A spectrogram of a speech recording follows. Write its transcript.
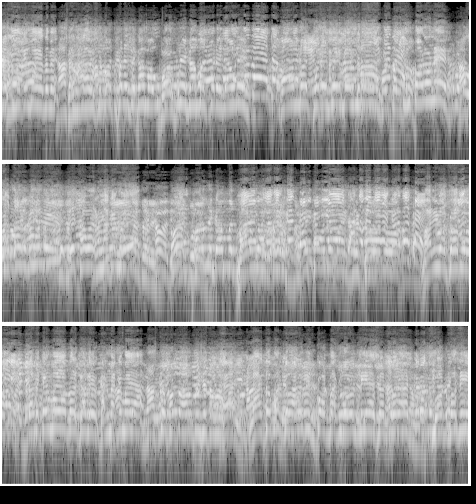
ઘરમાં કેમ આવ્યા તમે? ઘરમાં ના આવી શકો. ફરે છે ગામમાં ઉપાડો ને ગામમાં જ ફરે ને ગામમાં ફરે છે ગામમાં. ઉપાડો ને. દેખાવા ઘરમાં કેમ આવ્યા ઉપાડો ને ગામમાં મારી વાત સાંભળો. મારી વાત સાંભળો. તમે કેમ આવ્યા પર ઘરે ઘરમાં કેમ આવ્યા નાસ્તો ફરતો આરોપી છે તમારો ભાઈ નાસ્તો કરતો આરોપી કોર્ટમાંથી વોરંટ લઈ આવ્યા સર્ચ વોરંટ કોર્ટમાંથી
